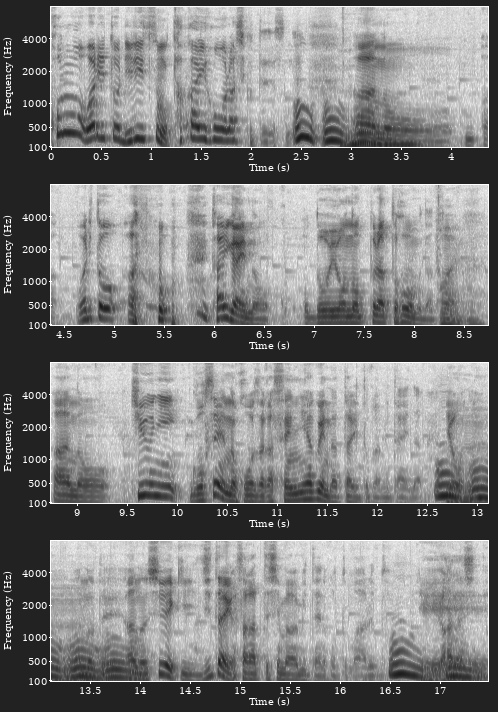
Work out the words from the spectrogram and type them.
この割と利率も高い方らしくてですね、うんうんうん、あの割とあの海外の同様のプラットフォームだと、はい、あの急に5,000円の口座が1,200円になったりとかみたいなようなのであの収益自体が下がってしまうみたいなこともあると。いう話で、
